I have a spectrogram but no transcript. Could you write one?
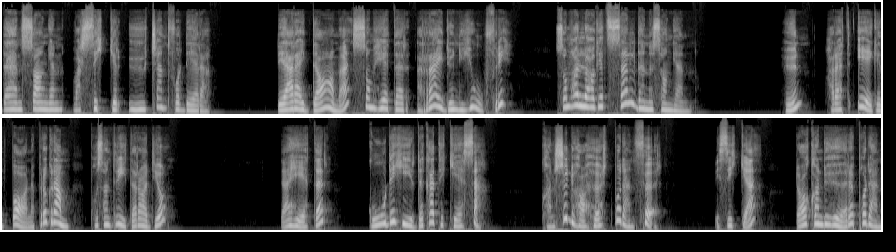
Den sangen var sikkert ukjent for dere. Det er ei dame som heter Reidun Jofri, som har laget selv denne sangen. Hun har et eget barneprogram på Santrita Radio. Det heter Gode hirde katekese. Kanskje du har hørt på den før? Hvis ikke, da kan du høre på den.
